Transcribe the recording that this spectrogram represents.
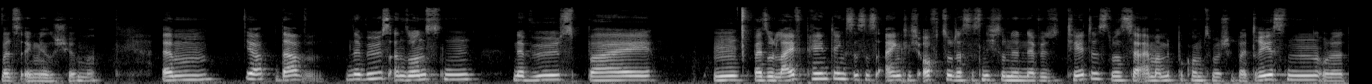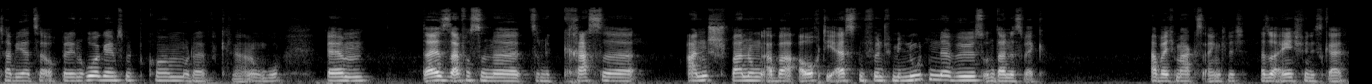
weil es irgendwie so schlimm war. Ähm, ja, da nervös. Ansonsten nervös bei, mh, bei so Live-Paintings ist es eigentlich oft so, dass es nicht so eine Nervosität ist. Du hast es ja einmal mitbekommen, zum Beispiel bei Dresden oder Tabi hat es ja auch bei den Ruhr-Games mitbekommen oder keine Ahnung wo. Ähm, da ist es einfach so eine, so eine krasse Anspannung, aber auch die ersten fünf Minuten nervös und dann ist weg. Aber ich mag es eigentlich. Also eigentlich finde ich es geil.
